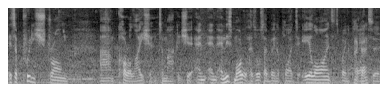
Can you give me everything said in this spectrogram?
it's a pretty strong um, correlation to market share. And, and and this model has also been applied to airlines. It's been applied Okay. to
